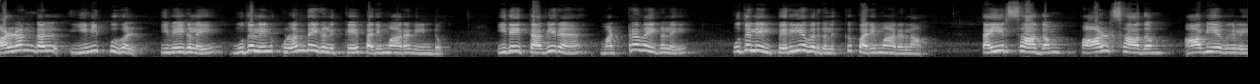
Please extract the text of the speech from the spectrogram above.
பழங்கள் இனிப்புகள் இவைகளை முதலில் குழந்தைகளுக்கே பரிமாற வேண்டும். இதை தவிர மற்றவைகளை முதலில் பெரியவர்களுக்கு பரிமாறலாம். தயிர் சாதம் பால் சாதம் ஆகியவைகளை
